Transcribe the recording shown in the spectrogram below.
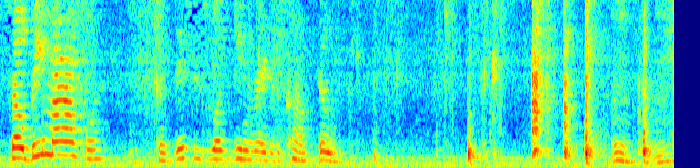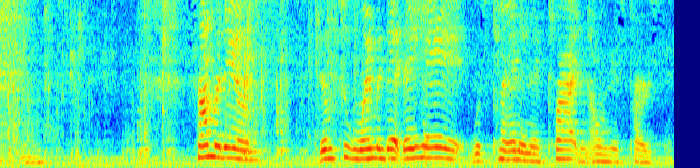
So be mindful because this is what's getting ready to come through Mm, mm, mm. Some of them, them two women that they had was planning and plotting on this person.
